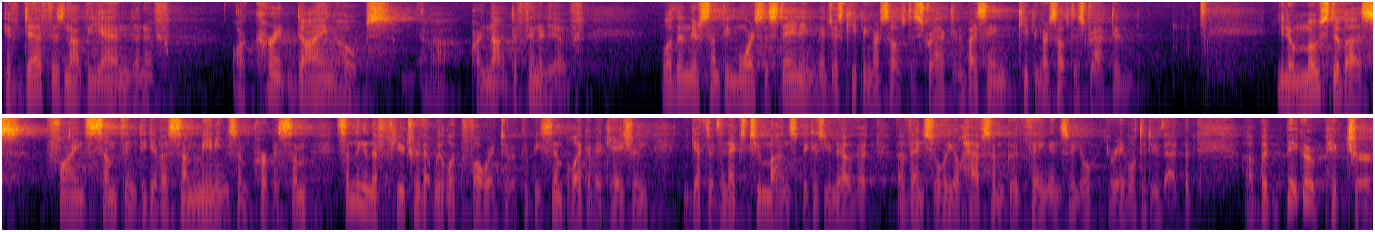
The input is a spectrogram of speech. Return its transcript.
if death is not the end and if our current dying hopes uh, are not definitive, well, then there's something more sustaining than just keeping ourselves distracted. And by saying keeping ourselves distracted, you know, most of us find something to give us some meaning, some purpose, some, something in the future that we look forward to. It could be simple like a vacation. You get through the next two months because you know that eventually you'll have some good thing, and so you are able to do that. But, uh, but bigger picture,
